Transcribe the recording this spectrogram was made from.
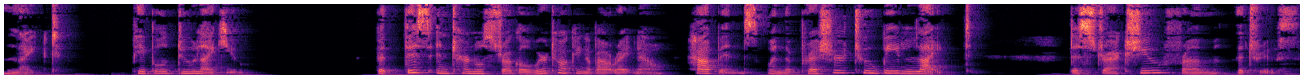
liked. People do like you. But this internal struggle we're talking about right now happens when the pressure to be liked distracts you from the truth.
